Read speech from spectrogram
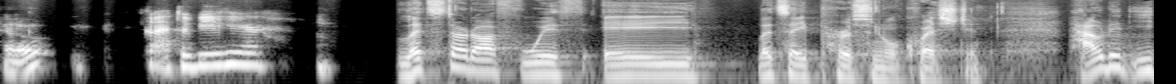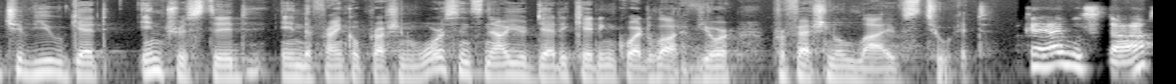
Hello. Glad to be here. Let's start off with a, let's say, personal question. How did each of you get interested in the Franco Prussian War since now you're dedicating quite a lot of your professional lives to it? Okay, I will start.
